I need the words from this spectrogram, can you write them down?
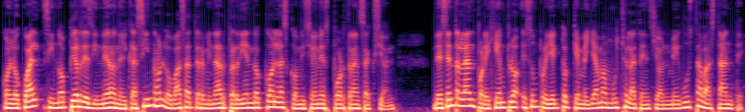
con lo cual si no pierdes dinero en el casino lo vas a terminar perdiendo con las comisiones por transacción. Decentraland, por ejemplo, es un proyecto que me llama mucho la atención, me gusta bastante.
